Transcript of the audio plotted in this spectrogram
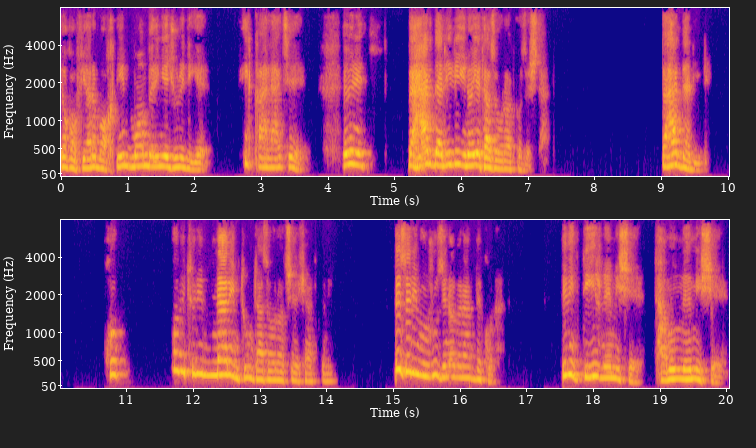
یا قافیه رو باختیم ما هم بریم یه جوری دیگه. این غلطه. ببینید به هر دلیلی اینا یه تظاهرات گذاشتن. به هر دلیلی. خب ما می‌تونیم نریم تو اون تظاهرات شرکت کنیم. بذاریم اون روز اینا برن بکنن. ببین دیر نمیشه. تموم نمیشه.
